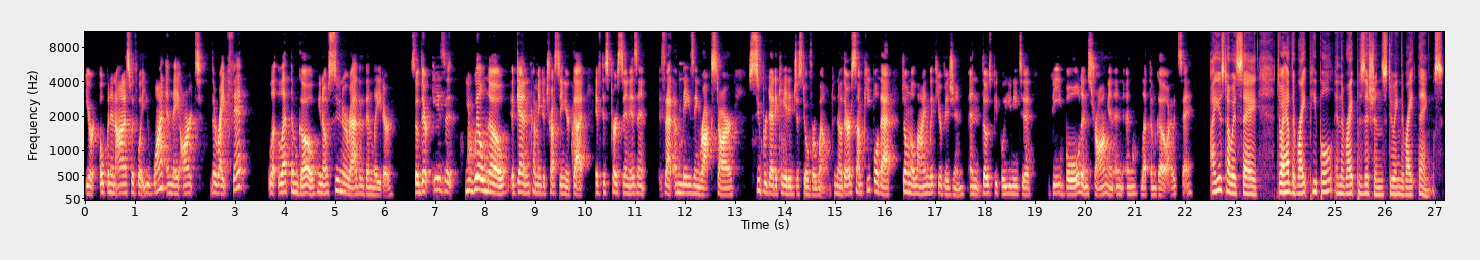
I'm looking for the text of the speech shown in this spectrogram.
you're open and honest with what you want and they aren't the right fit let, let them go you know sooner rather than later. So there is a you will know again coming to trusting your gut if this person isn't is that amazing rock star, super dedicated, just overwhelmed. You know, there are some people that don't align with your vision, and those people you need to be bold and strong and, and, and let them go, I would say. I used to always say, Do I have the right people in the right positions doing the right things?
